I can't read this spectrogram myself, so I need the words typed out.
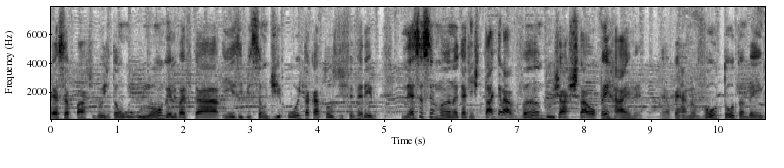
essa parte 2. Então o, o longa ele vai ficar em exibição de 8 a 14 de fevereiro. Nessa semana que a gente está gravando já está Oppenheimer. Né? Oppenheimer voltou também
